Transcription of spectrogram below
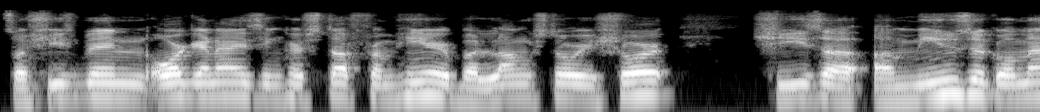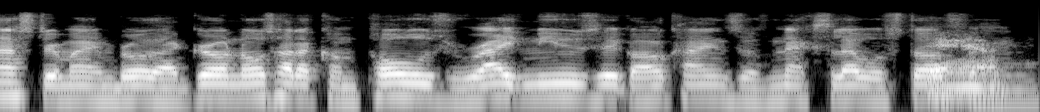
So she's been organizing her stuff from here. But long story short, she's a, a musical mastermind, bro. That girl knows how to compose, write music, all kinds of next level stuff. Damn. And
